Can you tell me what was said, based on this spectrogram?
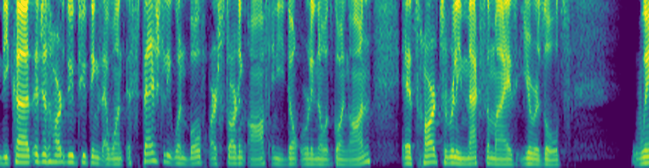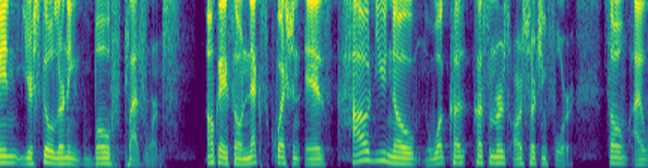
because it's just hard to do two things at once, especially when both are starting off and you don't really know what's going on. It's hard to really maximize your results when you're still learning both platforms. Okay, so next question is how do you know what cu- customers are searching for? So I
